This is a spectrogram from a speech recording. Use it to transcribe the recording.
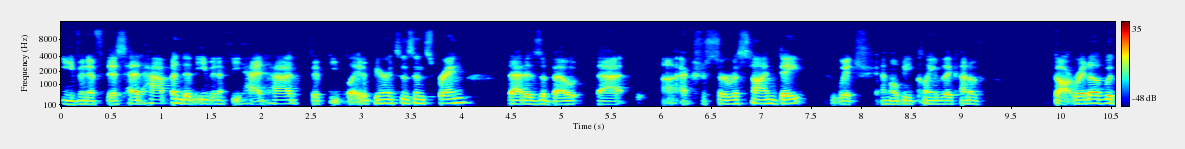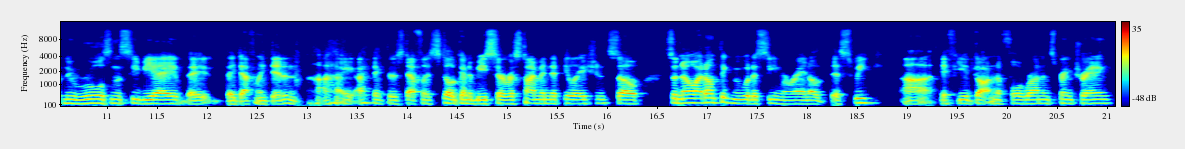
even if this had happened and even if he had had 50 plate appearances in spring. That is about that uh, extra service time date, which MLB claimed they kind of got rid of with new rules in the CBA. They they definitely didn't. I, I think there's definitely still going to be service time manipulation. So so no, I don't think we would have seen Moreno this week uh, if he had gotten a full run in spring training.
